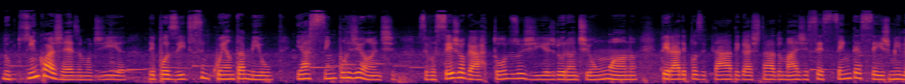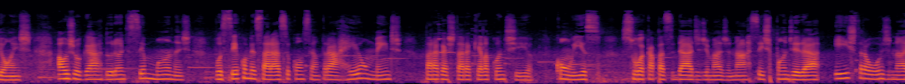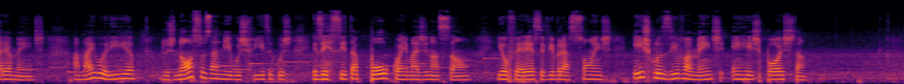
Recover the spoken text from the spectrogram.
No quinquagésimo dia, deposite cinquenta mil. E assim por diante. Se você jogar todos os dias durante um ano, terá depositado e gastado mais de 66 milhões. Ao jogar durante semanas, você começará a se concentrar realmente para gastar aquela quantia. Com isso, sua capacidade de imaginar se expandirá extraordinariamente. A maioria dos nossos amigos físicos exercita pouco a imaginação e oferece vibrações exclusivamente em resposta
